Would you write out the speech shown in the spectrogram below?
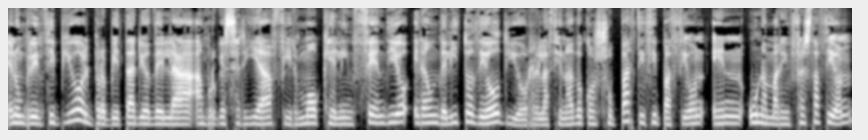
En un principio, el propietario de la hamburguesería afirmó que el incendio era un delito de odio relacionado con su participación en una manifestación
